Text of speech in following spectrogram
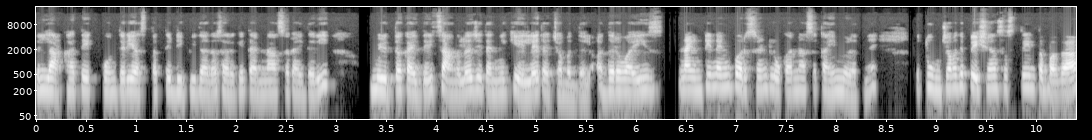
ते लाखात एक कोणतरी असतात ते डीपी दादासारखे त्यांना असं काहीतरी मिळतं काहीतरी चांगलं जे त्यांनी केलंय त्याच्याबद्दल. अदरवाईज नाईन्टी नाईन पर्सेंट लोकांना असं काही मिळत नाही. तर तुमच्यामध्ये पेशन्स असतील तर बघा.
